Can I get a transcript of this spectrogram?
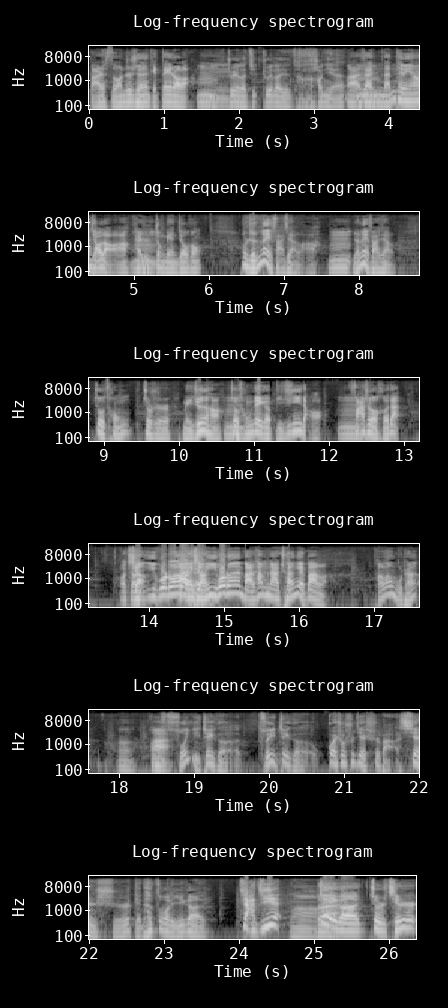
把这死亡之群给逮着了。嗯。追了追了好几年，哎，嗯。在南太平洋小岛啊，嗯。开始正面交锋。然后人类发现了啊，嗯。人类发现了，就从就是美军哈，嗯。就从这个比基尼岛嗯。发射核弹，哦，想想一锅端了，哎，想一锅端把他们俩全给办了。螳螂捕蝉，嗯。啊哎，所以这个，所以这个怪兽世界是把现实给它做了一个嫁接，啊。对。这个就是其实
